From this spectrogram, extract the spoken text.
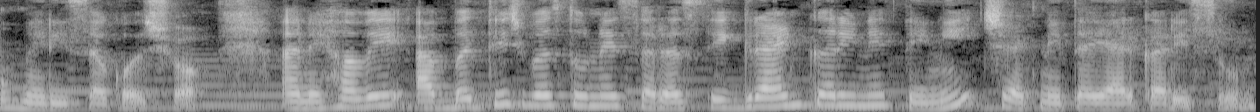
ઉમેરી શકો છો. અને હવે આ બધી જ વસ્તુને સરસથી ગ્રાઇન્ડ કરીને તેની ચટણી તૈયાર કરીશું.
